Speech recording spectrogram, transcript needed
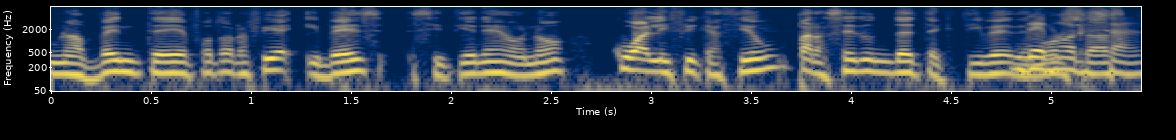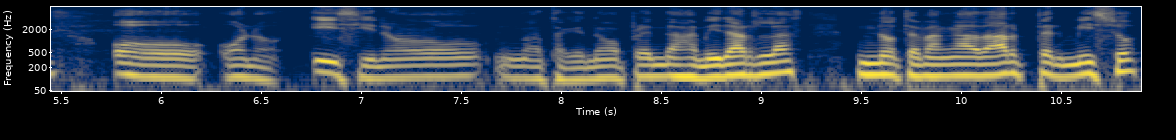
unas 20 fotografías y ves si tienes o no cualificación para ser un detective de, De morsas, morsas. O, o no. Y si no, hasta que no aprendas a mirarlas, no te van a dar permiso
